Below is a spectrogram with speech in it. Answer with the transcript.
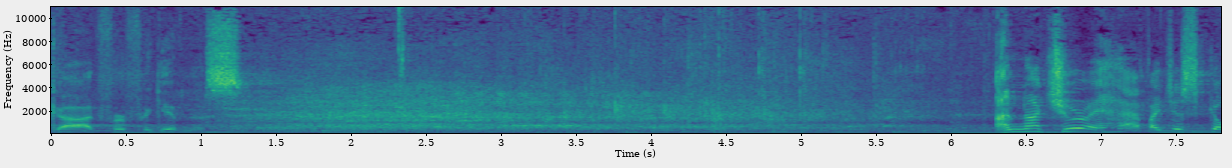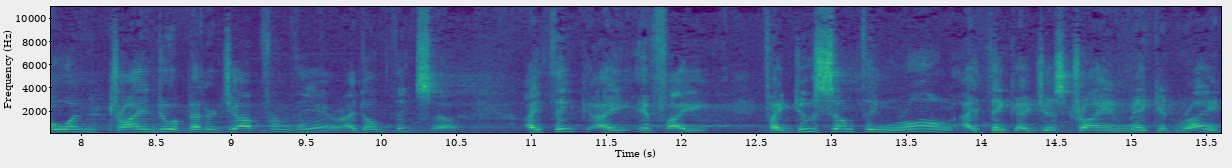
God for forgiveness? I'm not sure I have. I just go and try and do a better job from there. I don't think so. I think I, if I if I do something wrong, I think I just try and make it right.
